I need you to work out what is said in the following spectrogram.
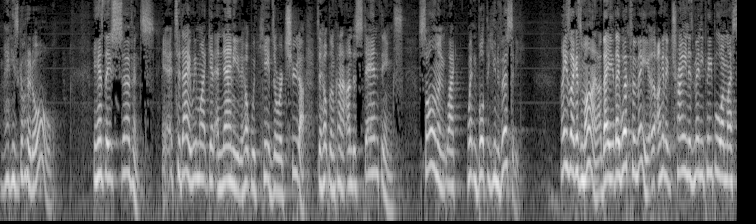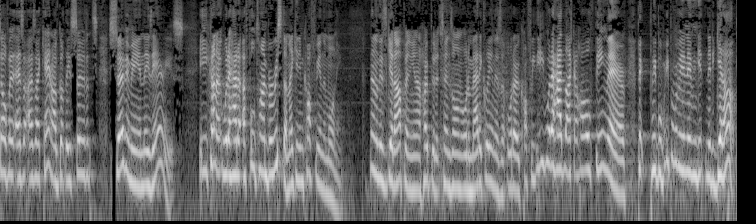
man, he's got it all. He has these servants. Today, we might get a nanny to help with kids or a tutor to help them kind of understand things. Solomon, like, went and bought the university. He's like, it's mine. They, they work for me. I'm going to train as many people and myself as, as I can. I've got these servants serving me in these areas. He kind of would have had a full time barista making him coffee in the morning. None of this get up and you know hope that it turns on automatically and there's an auto coffee. He would have had like a whole thing there. People, He probably didn't even get, need to get up.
